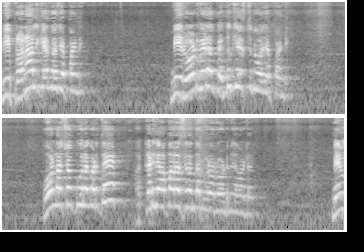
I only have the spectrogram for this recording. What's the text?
మీ ప్రణాళిక ఏందో చెప్పండి. మీ రోడ్డు వెడల్పు ఎందుకు చేస్తున్నావో చెప్పండి. ఓళ్ళ అశోక్ కొడితే అక్కడి వ్యాపారస్తులందరూ కూడా రోడ్డు మీద పడ్డారు. మేము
